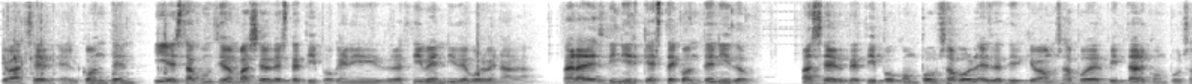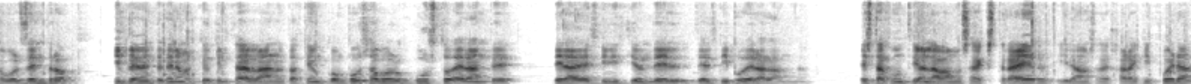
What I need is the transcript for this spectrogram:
que va a ser el content y esta función va a ser de este tipo, que ni recibe ni devuelve nada. Para definir que este contenido va a ser de tipo composable, es decir, que vamos a poder pintar composables dentro, Simplemente tenemos que utilizar la anotación composable justo delante de la definición del, tipo de la lambda. Esta función la vamos a extraer y la vamos a dejar aquí fuera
